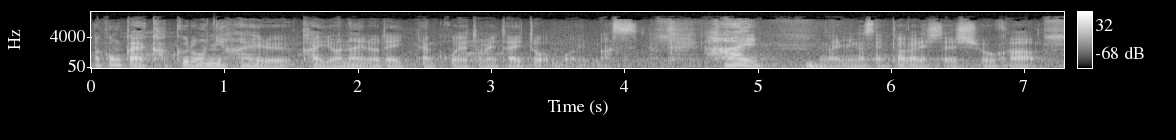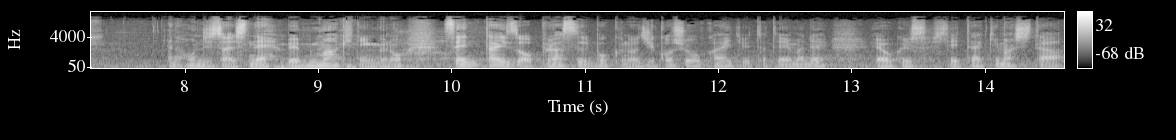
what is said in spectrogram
まあ、今回は格論に入る回ではないので一旦ここで止めたいと思います。はい、はい、皆さんいかがでしたでしょうか？本日はですね web マーケティングの全体像プラス僕の自己紹介といったテーマでお送りさせていただきました。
